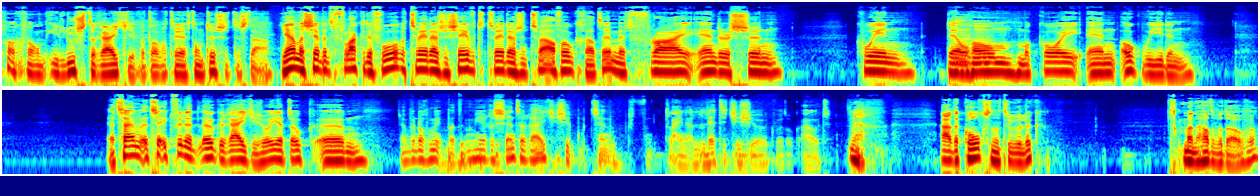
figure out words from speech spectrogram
ook wel een illustre rijtje wat dat betreft om tussen te staan. Ja, maar ze hebben het vlak ervoor, 2007 tot 2012 ook gehad. Hè, met Fry, Anderson, Quinn, Delhomme, McCoy en ook Whedon. Het zijn, het, ik vind het leuke rijtjes hoor. Je hebt ook, ehm, hebben we nog meer, wat meer recente rijtjes? Het zijn van kleine lettertjes, joh. Ik word ook oud. Ja, de Colts natuurlijk. Maar daar hadden we het over.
